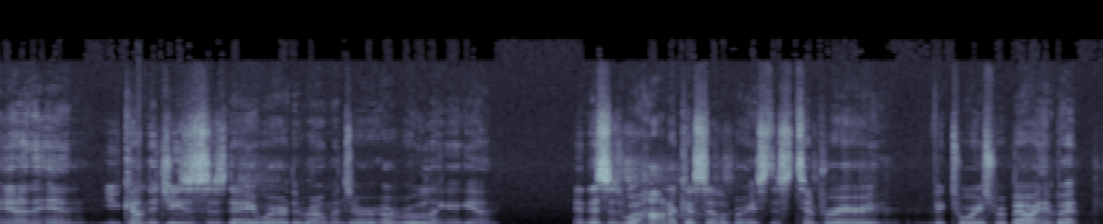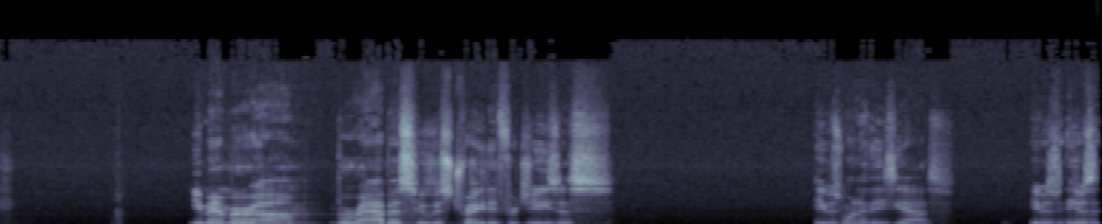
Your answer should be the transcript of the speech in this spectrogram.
And, and you come to Jesus' day where the Romans are, are ruling again. And this is what Hanukkah celebrates this temporary victorious rebellion. But you remember um, Barabbas, who was traded for Jesus? He was one of these guys. He was, he was,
